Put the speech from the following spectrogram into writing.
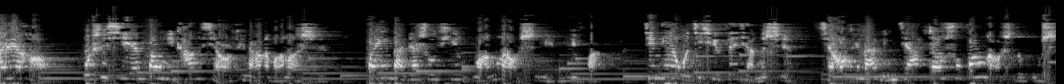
大家好，我是西安邦尼康小儿推拿的王老师，欢迎大家收听王老师每日一话。今天我继续分享的是小儿推拿名家张淑芳老师的故事。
